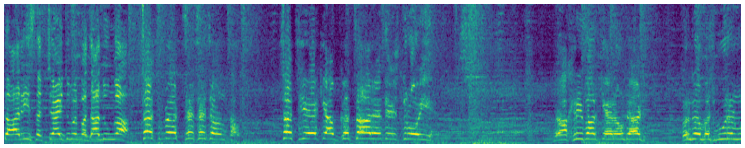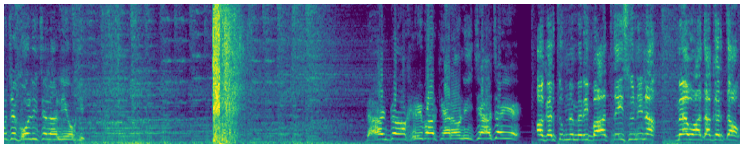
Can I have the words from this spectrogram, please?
सारी सच्चाई तुम्हें बता दूँगा। सच मैं अच्छे से जानता हूँ। सच ये है कि आप गद्दार हैं देशद्रोही हैं। मैं आखिरी बार कह रहा हूँ डैड वरना मजबूरन मुझे गोली चलानी होगी। डैड मैं आखिरी बार कह रहा हूँ नीचे आ जाइए। अगर तुमने मेरी बात नहीं सुनी ना मैं वादा करता हूँ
